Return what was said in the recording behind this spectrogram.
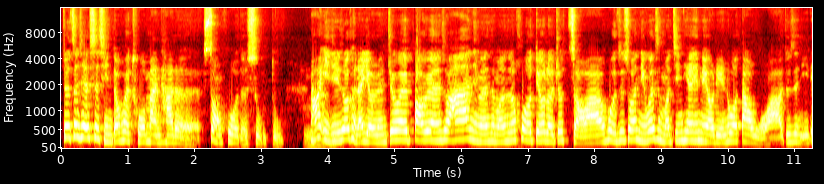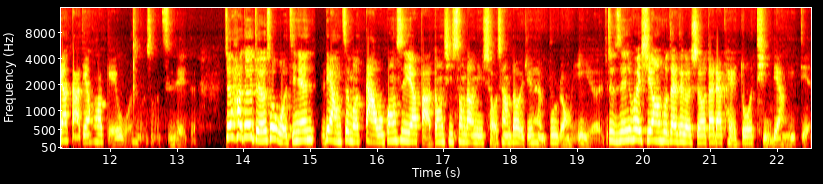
就这些事情都会拖慢他的送货的速度。然后以及说，可能有人就会抱怨说啊，你们什么货丢了就走啊，或者是说你为什么今天没有联络到我啊？就是你一定要打电话给我，什么什么之类的。就他就会觉得说，我今天量这么大，我光是要把东西送到你手上都已经很不容易了，就是会希望说，在这个时候大家可以多体谅一点。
